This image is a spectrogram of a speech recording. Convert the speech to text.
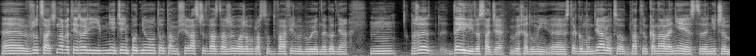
e, wrzucać, nawet jeżeli nie dzień po dniu, to tam się raz czy dwa zdarzyło, że po prostu dwa filmy były jednego dnia. Mm, no, że daily w zasadzie wyszedł mi e, z tego mundialu, co na tym kanale nie jest e, niczym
